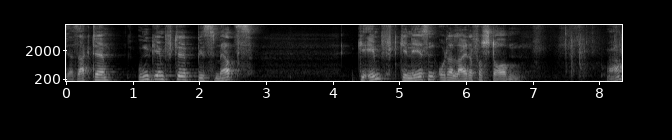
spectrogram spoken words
Der sagte, Ungeimpfte bis März geimpft, genesen oder leider verstorben. Ja.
